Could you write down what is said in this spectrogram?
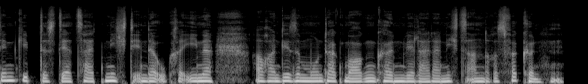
den gibt es derzeit nicht in der Ukraine. Auch an diesem Montagmorgen können wir leider nichts anderes verkünden.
